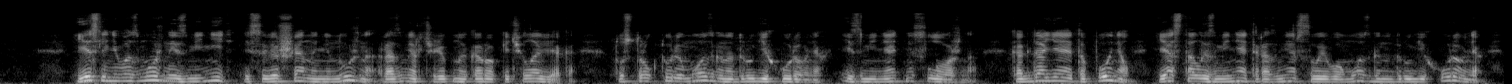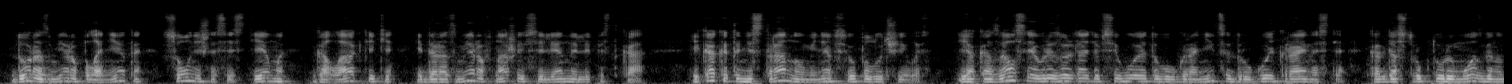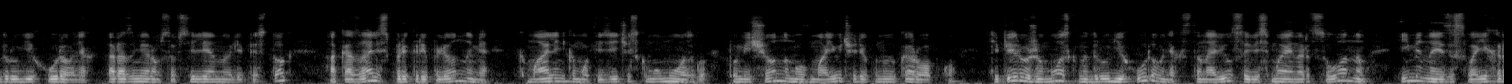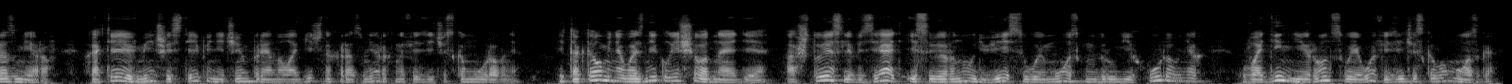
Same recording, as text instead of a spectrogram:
Если невозможно изменить и совершенно не нужно размер черепной коробки человека, то структуры мозга на других уровнях изменять несложно. Когда я это понял, я стал изменять размер своего мозга на других уровнях до размера планеты, Солнечной системы, галактики и до размеров нашей Вселенной лепестка. И как это ни странно, у меня все получилось. И оказался я в результате всего этого у границы другой крайности, когда структуры мозга на других уровнях размером со Вселенную лепесток оказались прикрепленными к маленькому физическому мозгу, помещенному в мою черепную коробку. Теперь уже мозг на других уровнях становился весьма инерционным именно из-за своих размеров, хотя и в меньшей степени, чем при аналогичных размерах на физическом уровне. И тогда у меня возникла еще одна идея. А что если взять и свернуть весь свой мозг на других уровнях в один нейрон своего физического мозга?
